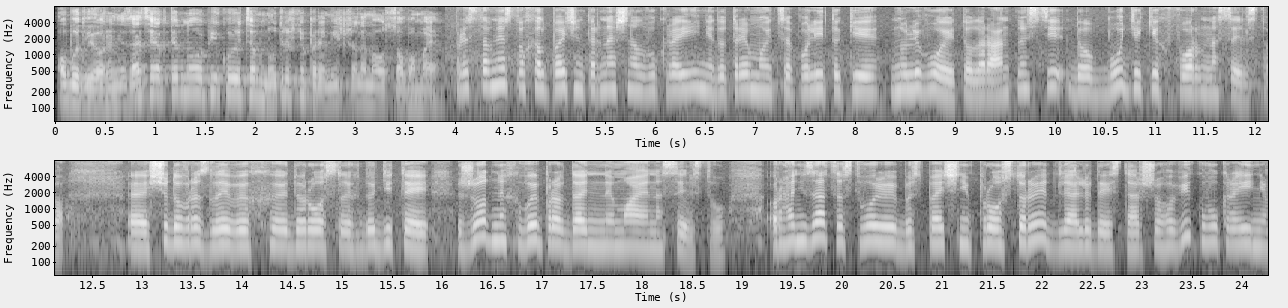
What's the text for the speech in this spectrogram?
Обидві організації активно опікуються внутрішньо переміщеними особами. Представництво HelpAge International в Україні дотримується політики нульової толерантності до будь-яких форм насильства. Е, Щодо вразливих е, дорослих, до дітей, жодних виправдань немає насильству. Організація створює безпечні простори для людей старшого віку в Україні,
